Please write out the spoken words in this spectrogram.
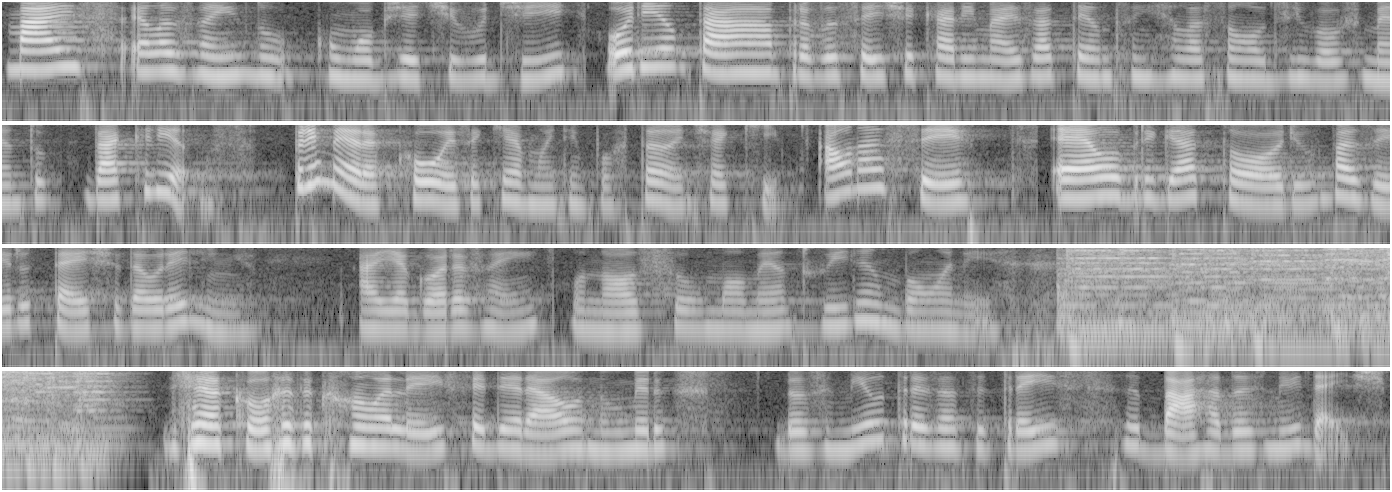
mas elas vêm no, com o objetivo de orientar para vocês ficarem mais atentos em relação ao desenvolvimento da criança. Primeira coisa que é muito importante é que, ao nascer, é obrigatório fazer o teste da orelhinha. Aí agora vem o nosso momento William Bonner. De acordo com a Lei Federal número 2303/2010.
